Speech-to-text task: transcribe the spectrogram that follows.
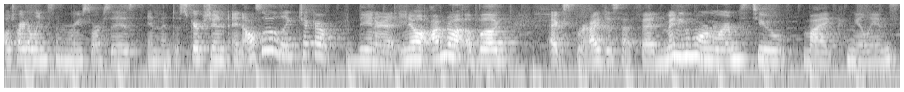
I'll try to link some resources in the description, and also like check out the internet. You know, I'm not a bug expert, I just have fed many hornworms to my chameleons.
